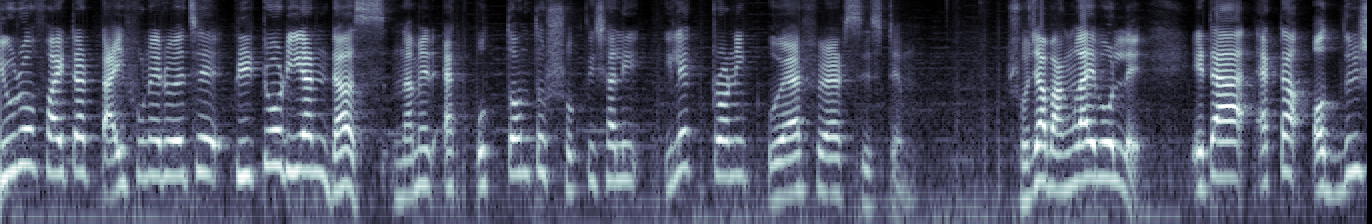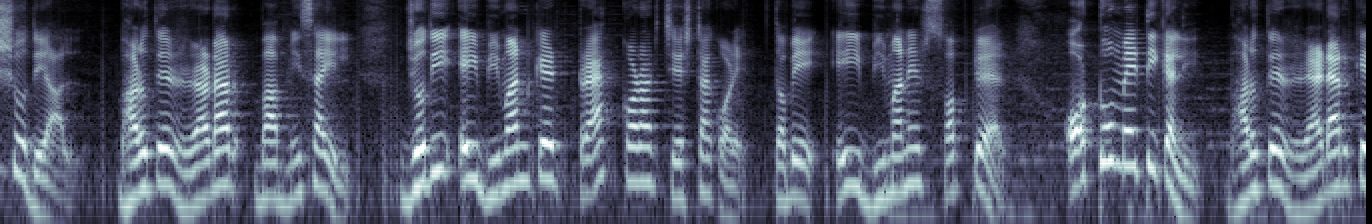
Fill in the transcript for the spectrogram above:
ইউরো ফাইটার টাইফুনে রয়েছে প্রিটোরিয়ান ডাস নামের এক অত্যন্ত শক্তিশালী ইলেকট্রনিক ওয়ারফেয়ার সিস্টেম সোজা বাংলায় বললে, এটা একটা অদৃশ্য দেয়াল, ভারতের রাডার বা মিসাইল। যদি এই বিমানকে ট্র্যাক করার চেষ্টা করে, তবে এই বিমানের সফটওয়্যার অটোমেটিক্যালি ভারতের র্যাডারকে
